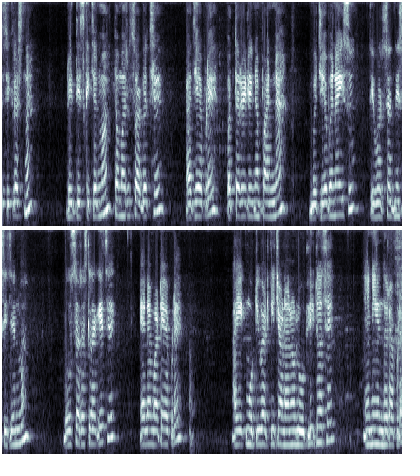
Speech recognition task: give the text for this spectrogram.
શ્રી કૃષ્ણ. રિદ્ધિસ કિચનમાં તમારું સ્વાગત છે. આજે આપણે પત્તરવેલીના પાનના ભજીયા બનાવીશું. તે વરસાદની સિઝનમાં બહુ સરસ લાગે છે. એના માટે આપણે આ એક મોટી વાટકી ચણાનો લોટ લીધો છે. એની અંદર આપણે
